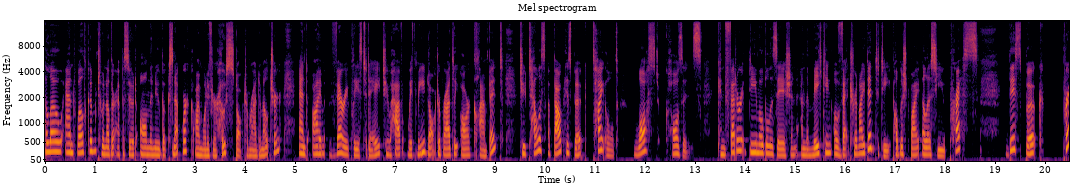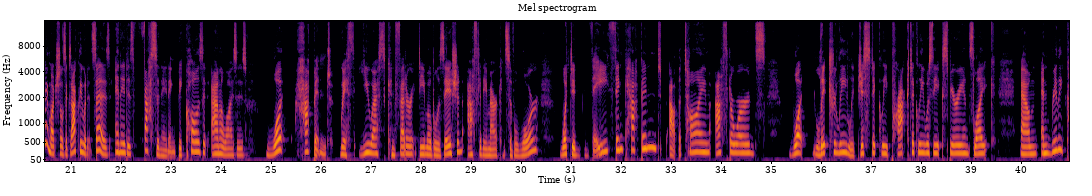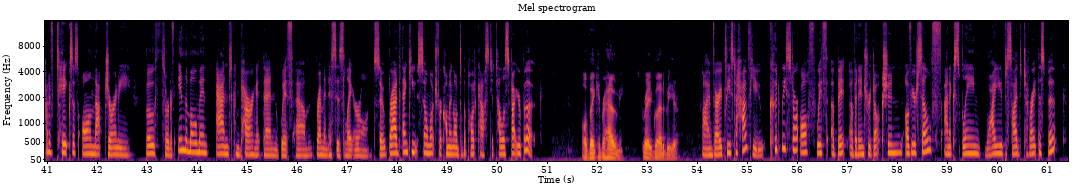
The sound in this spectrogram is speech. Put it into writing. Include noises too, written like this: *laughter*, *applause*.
Hello, and welcome to another episode on the New Books Network. I'm one of your hosts, Dr. Miranda Melcher, and I'm very pleased today to have with me Dr. Bradley R. Clampitt to tell us about his book titled Lost Causes Confederate Demobilization and the Making of Veteran Identity, published by LSU Press. This book pretty much does exactly what it says, and it is fascinating because it analyzes what happened with US Confederate demobilization after the American Civil War. What did they think happened at the time, afterwards? What literally, logistically, practically was the experience like? Um, and really kind of takes us on that journey, both sort of in the moment and comparing it then with um, later on. So, Brad, thank you so much for coming onto the podcast to tell us about your book. Well, thank you for having me. It's great. Glad to be here. I'm very pleased to have you. Could we start off with a bit of an introduction of yourself and explain why you decided to write this book?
